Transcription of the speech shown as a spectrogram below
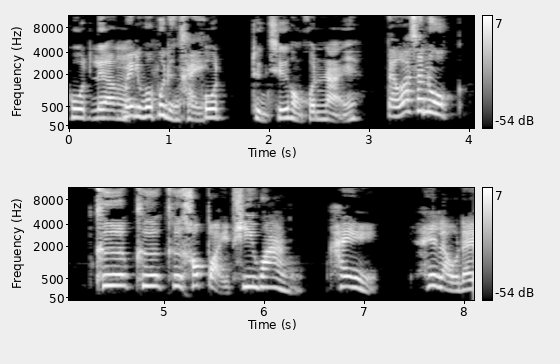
พูดเรื่อง ไม่รู้ว่าพูดถึงใครพูดถึงชื่อของคนไหน แต่ว่าสนุกคือคือคือเขาปล่อยที่ว่างให้ให้เราได้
